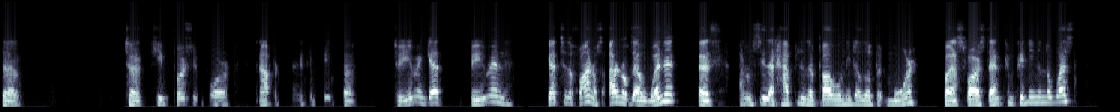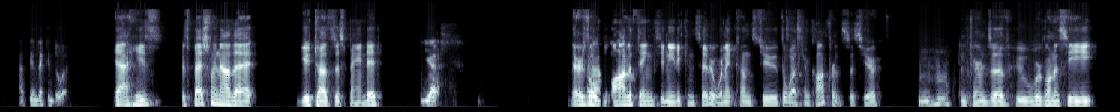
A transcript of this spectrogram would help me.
to to keep pushing for an opportunity to compete to to even get to even get to the finals. I don't know if they'll win it because I don't see that happening. They probably will need a little bit more. But as far as them competing in the West, I think they can do it. Yeah, he's especially now that Utah's disbanded. Yes. There's a lot of things you need to consider when it comes to the Western Conference this year mm-hmm. in terms of who we're going to see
